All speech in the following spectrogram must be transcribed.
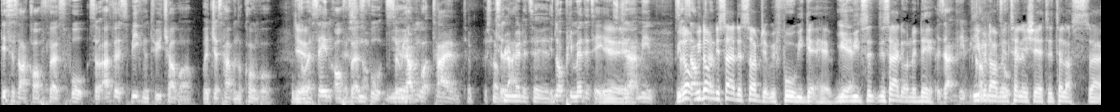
this is like our first thought. So as we're speaking to each other, we're just having a convo. Yeah. So we're saying our first not- thoughts. So we haven't got time. To- it's not to, like- premeditated. it's not premeditated. Yeah, do you know what I mean? We don't we don't decide the subject before we get here. We, Yeah. we decide it on the day. Exactly, Even though I've been telling Shay to tell us uh,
